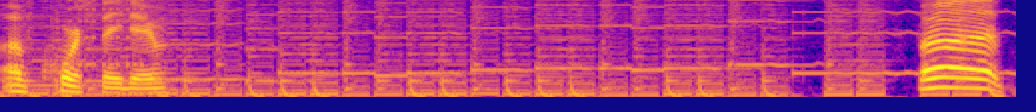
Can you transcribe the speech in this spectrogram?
Of course they do. But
